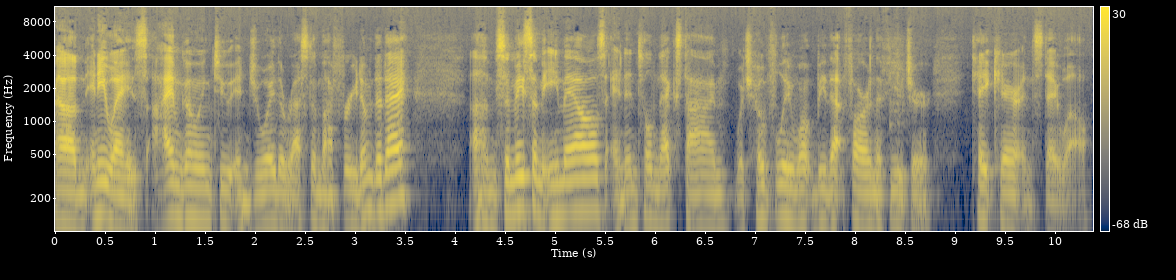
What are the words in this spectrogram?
Um, anyways, I am going to enjoy the rest of my freedom today. Um, send me some emails, and until next time, which hopefully won't be that far in the future, take care and stay well.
